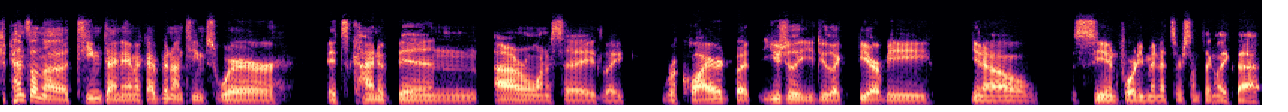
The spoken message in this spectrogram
depends on the team dynamic. I've been on teams where it's kind of been I don't want to say like required, but usually you do like BRB, you know, see in 40 minutes or something like that.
